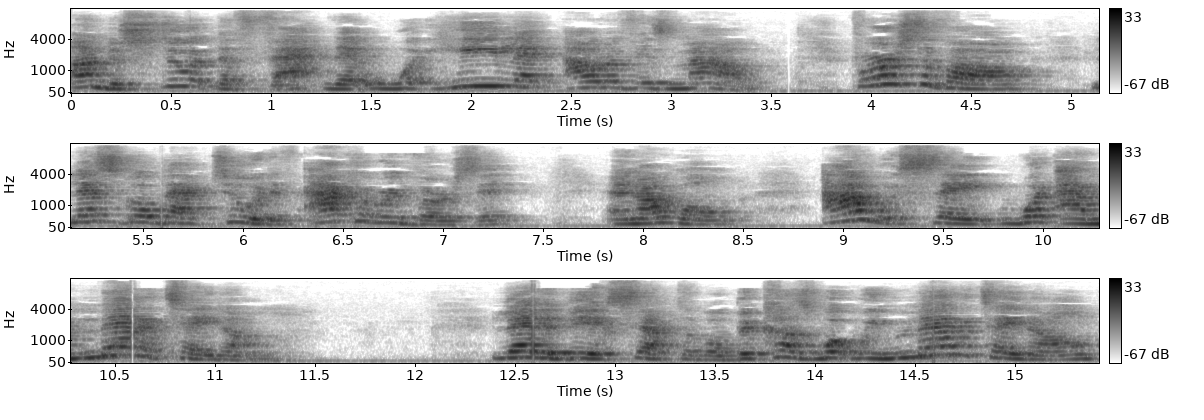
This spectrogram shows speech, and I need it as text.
understood the fact that what he let out of his mouth, first of all, let's go back to it. If I could reverse it, and I won't, I would say what I meditate on, let it be acceptable. Because what we meditate on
